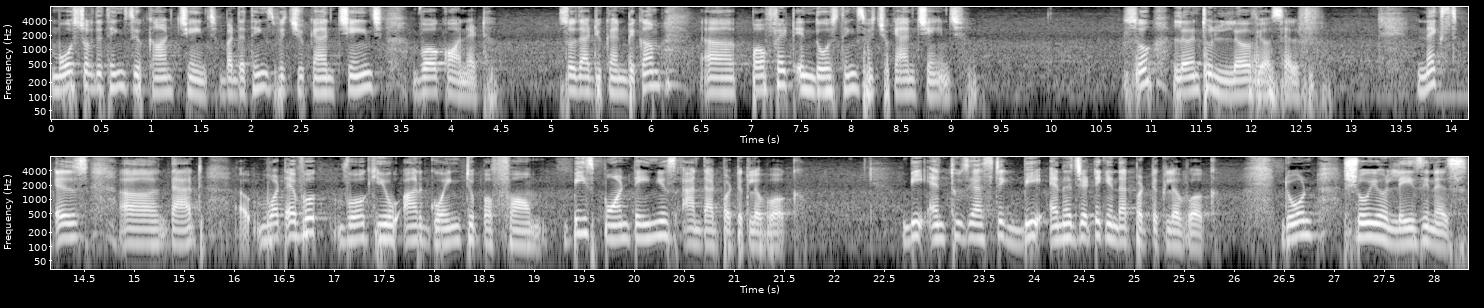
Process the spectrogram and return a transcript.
most of the things you can't change but the things which you can change work on it. So that you can become uh, perfect in those things which you can change so learn to love yourself. Next is uh, that uh, whatever work you are going to perform be spontaneous at that particular work. Be enthusiastic be energetic in that particular work. Don't show your laziness.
